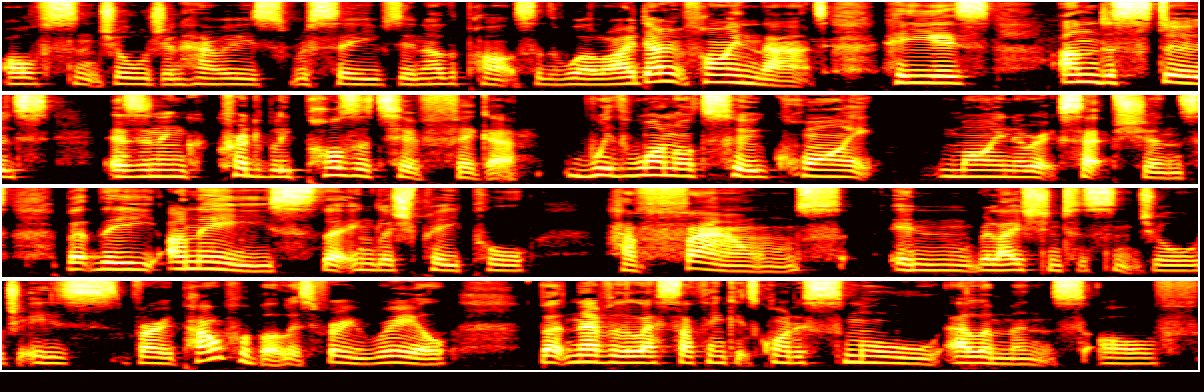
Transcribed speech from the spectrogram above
of St George and how he's received in other parts of the world, I don't find that. He is understood as an incredibly positive figure, with one or two quite minor exceptions. But the unease that English people have found in relation to St George is very palpable, it's very real. But nevertheless, I think it's quite a small element of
